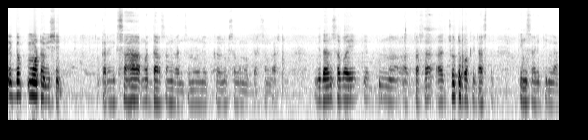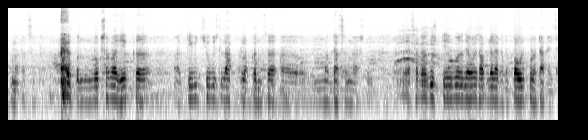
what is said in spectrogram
एकदम मोठा विषय कारण एक सहा मतदारसंघांचं मिळून एक लोकसभा मतदारसंघ असतो. विधानसभा एक तसा छोटं पॉकेट असतं. तीन साडेतीन लाख मताचं. पण लोकसभा एक तेवीस चोवीस लाख लोकांचा मतदारसंघ असतो. या सगळ्या गोष्टीवर ज्यावेळेस आपल्याला एखादं पाऊल पुढं टाकायचं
